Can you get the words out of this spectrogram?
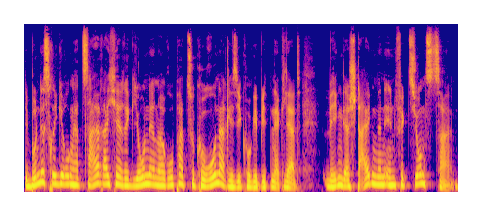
Die Bundesregierung hat zahlreiche Regionen in Europa zu Corona-Risikogebieten erklärt, wegen der steigenden Infektionszahlen.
